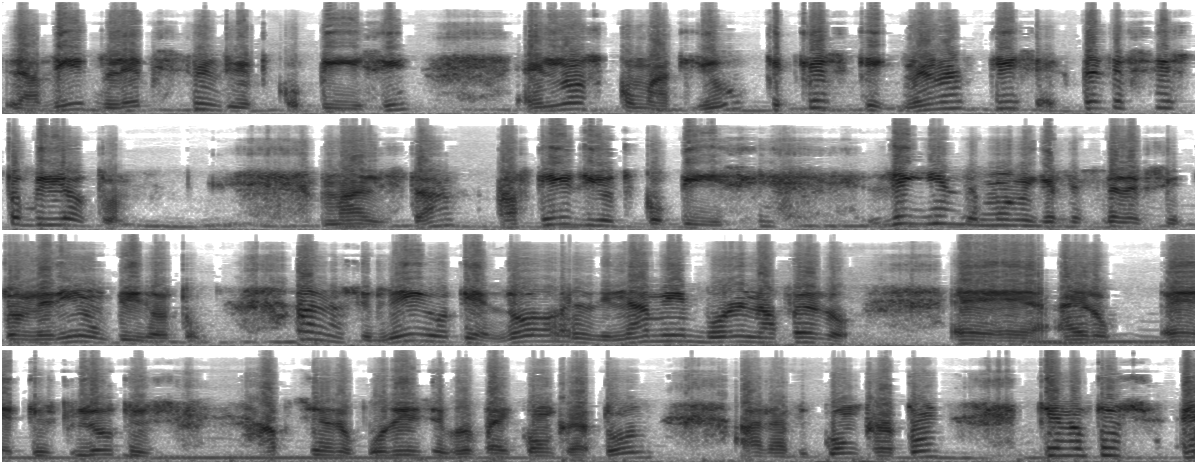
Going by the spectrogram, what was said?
δηλαδή βλέπεις την ιδιωτικοποίηση ενός κομματιού και πιο συγκεκριμένα της εκπαίδευσης των πιλότων. Μάλιστα, αυτή η ιδιωτικοποίηση δεν γίνεται μόνο για την εκπαίδευση των Ελλήνων πιλότων, αλλά σου λέει ότι εδώ εν δυνάμει μπορεί να φέρω ε, αερο, ε, τους πιλότους από τις αεροπορίες ευρωπαϊκών κρατών, αραβικών κρατών και να τους ε,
